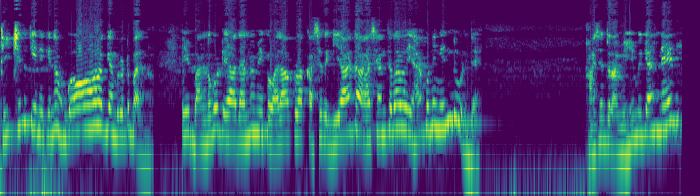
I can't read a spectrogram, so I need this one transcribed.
තීක්ෂණ තියෙන කෙනා හුඟා ගැඹුරට බලනවා. ඒ බලනකොට එයා දන්නවා මේක වලාකුලක් අස්සට ගියාට ආශයන්තරව යහකොණෙන් එන්න ඕනේ දැන්. ආශයන්තර මෙහෙම කියන්නේ නැහනේ.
